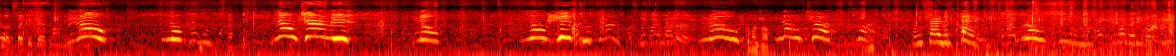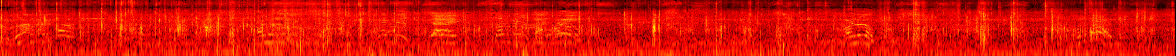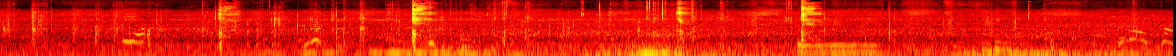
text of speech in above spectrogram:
looks like a good mommy. No. No. No, Kimmy. No. No, get. No. Come on, John. No, cat. No. We started paying. No. No, go.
